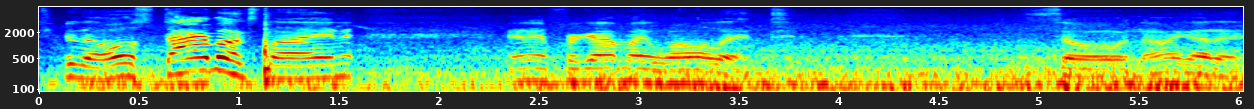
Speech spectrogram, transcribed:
Through the whole Starbucks line, and I forgot my wallet. So now I gotta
